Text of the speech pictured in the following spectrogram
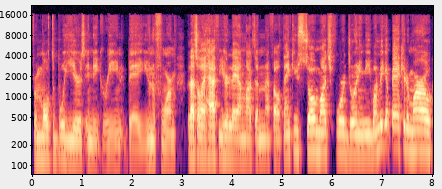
for multiple years in a Green Bay uniform. But that's all I have for you here today on Locked On NFL. Thank you so much for joining me. When we get back here tomorrow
